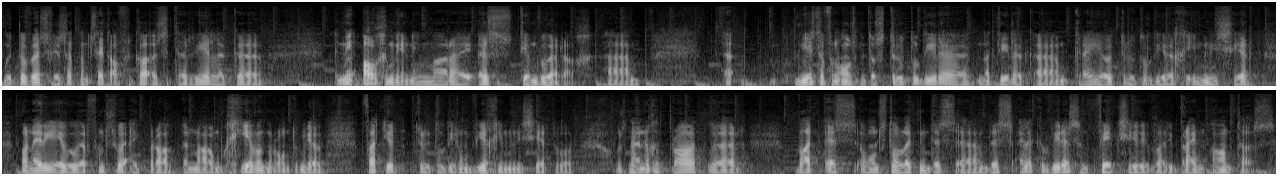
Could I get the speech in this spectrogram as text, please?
moet bewus wees dat in Suid-Afrika is dit 'n redelike nie algemeen nie, maar hy is teenwoordig. Ehm um, uh, meeste van ons met ons troeteldiere natuurlik ehm um, kry jou troeteldiere geïmmuniseer wanneer jy hoor van so uitbraak in 'n omgewing rondom jou wat jou troeteldier om weer geïmmuniseer te word. Ons nou nog gepraat oor wat is ons dolheid en dis uh, dis eintlik 'n virusinfeksie wat die brein aantas.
